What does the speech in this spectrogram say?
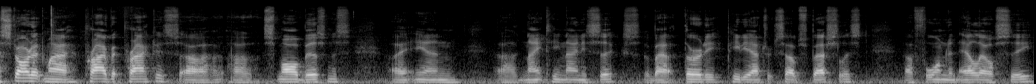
started my private practice, uh, a small business, uh, in 1996. About 30 pediatric subspecialists formed an LLC.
